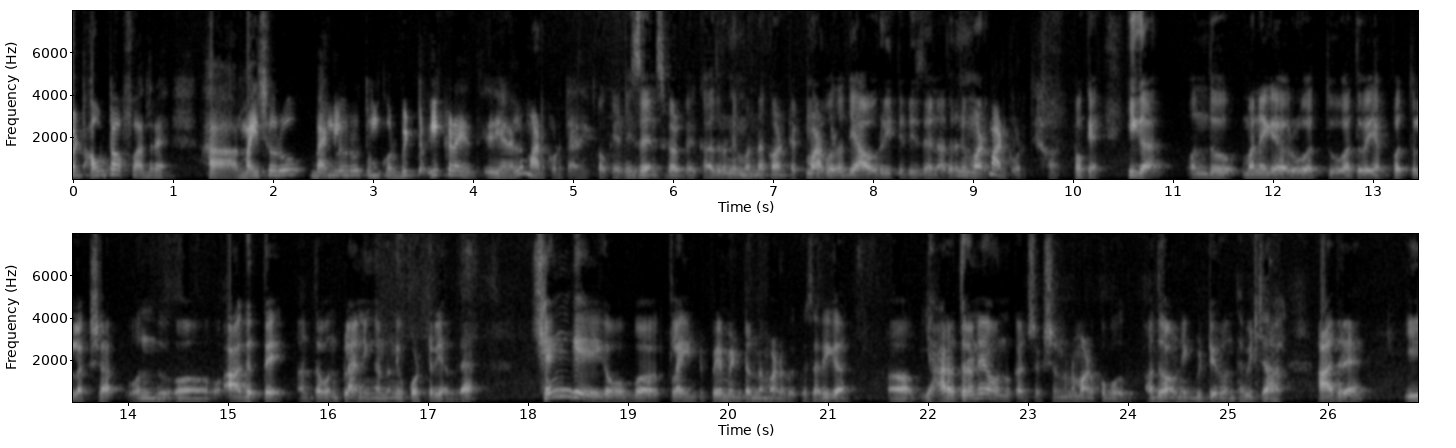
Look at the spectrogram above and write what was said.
ಬಟ್ ಔಟ್ ಆಫ್ ಅಂದ್ರೆ ಮೈಸೂರು ಬೆಂಗಳೂರು ತುಮಕೂರು ಬಿಟ್ಟು ಈ ಕಡೆ ಏನೆಲ್ಲ ಮಾಡ್ಕೊಡ್ತಾ ಇದೀವಿ. ಓಕೆ ಡಿಸೈನ್ಸ್ಗಳು ಬೇಕಾದರೂ ನಿಮ್ಮನ್ನ ಕಾಂಟ್ಯಾಕ್ಟ್ ಮಾಡ್ಬೋದು. ಅದು ಯಾವ ರೀತಿ ಡಿಸೈನ್ ಆದರೂ ನೀವು ಮಾಡಿ ಮಾಡ್ಕೊಡ್ತೀವಿ ಓಕೆ ಈಗ ಒಂದು ಮನೆಗೆ ಅರುವತ್ತು ಅಥವಾ ಎಪ್ಪತ್ತು ಲಕ್ಷ ಒಂದು ಆಗುತ್ತೆ ಅಂತ ಒಂದು ಪ್ಲ್ಯಾನಿಂಗನ್ನು ನೀವು ಕೊಟ್ಟ್ರಿ ಅಂದರೆ ಹೆಂಗೆ ಈಗ ಒಬ್ಬ ಕ್ಲೈಂಟ್ ಪೇಮೆಂಟನ್ನು ಮಾಡಬೇಕು ಸರ್? ಈಗ ಯಾರ ಹತ್ರನೇ ಅವನು ಕನ್ಸ್ಟ್ರಕ್ಷನನ್ನು ಮಾಡ್ಕೋಬೋದು ಅದು ಅವನಿಗೆ ಬಿಟ್ಟಿರುವಂಥ ವಿಚಾರ. ಆದರೆ ಈ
